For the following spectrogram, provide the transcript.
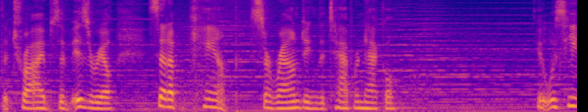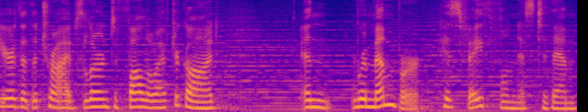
the tribes of Israel, set up camp surrounding the tabernacle. It was here that the tribes learned to follow after God and remember his faithfulness to them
